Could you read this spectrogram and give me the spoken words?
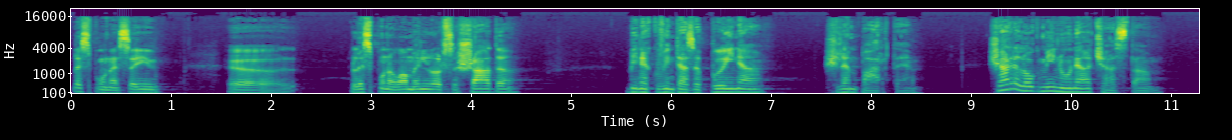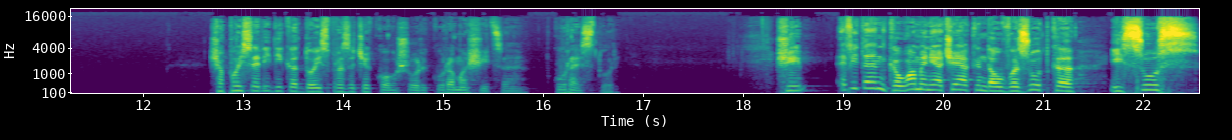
le spune să-i, uh, le spună oamenilor să șadă, binecuvintează pâinea și le împarte. Și are loc minunea aceasta. Și apoi se ridică 12 coșuri cu rămășițe, cu resturi. Și evident că oamenii aceia când au văzut că Isus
